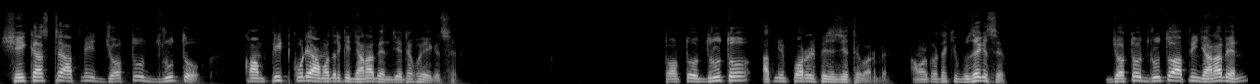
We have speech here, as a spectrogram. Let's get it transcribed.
সেই কাজটা আপনি যত দ্রুত কমপ্লিট করে আমাদেরকে জানাবেন যে এটা হয়ে গেছে। তত দ্রুত আপনি পরের পেজে যেতে পারবেন। আমার কথা কি বুঝে গেছে? যত দ্রুত আপনি জানাবেন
